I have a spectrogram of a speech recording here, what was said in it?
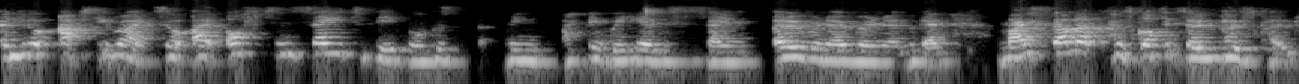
And you're absolutely right. So I often say to people, because I mean, I think we hear this the same over and over and over again. My stomach has got its own postcode.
